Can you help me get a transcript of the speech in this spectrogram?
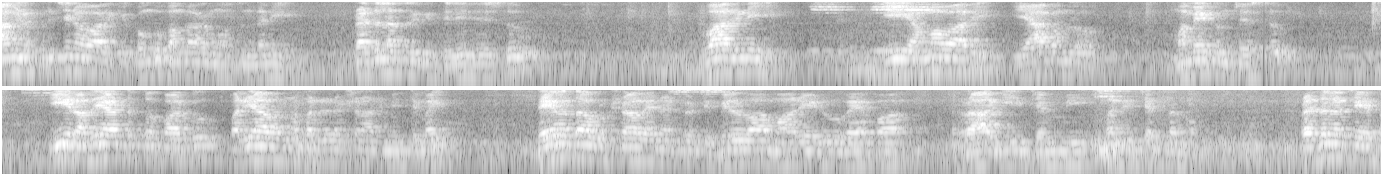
ఆమెను పిలిచిన వారికి కొంగు బంగారం అవుతుందని ప్రజలందరికీ తెలియజేస్తూ వారిని ఈ అమ్మవారి యాగంలో మమేకం చేస్తూ ఈ రథయాత్రతో పాటు పర్యావరణ పరిరక్షణ నిమిత్తమై దేవతా వృక్షాలైనటువంటి బిల్వ మారేడు వేప రాగి జమ్మి మర్రి చెట్లను ప్రజల చేత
